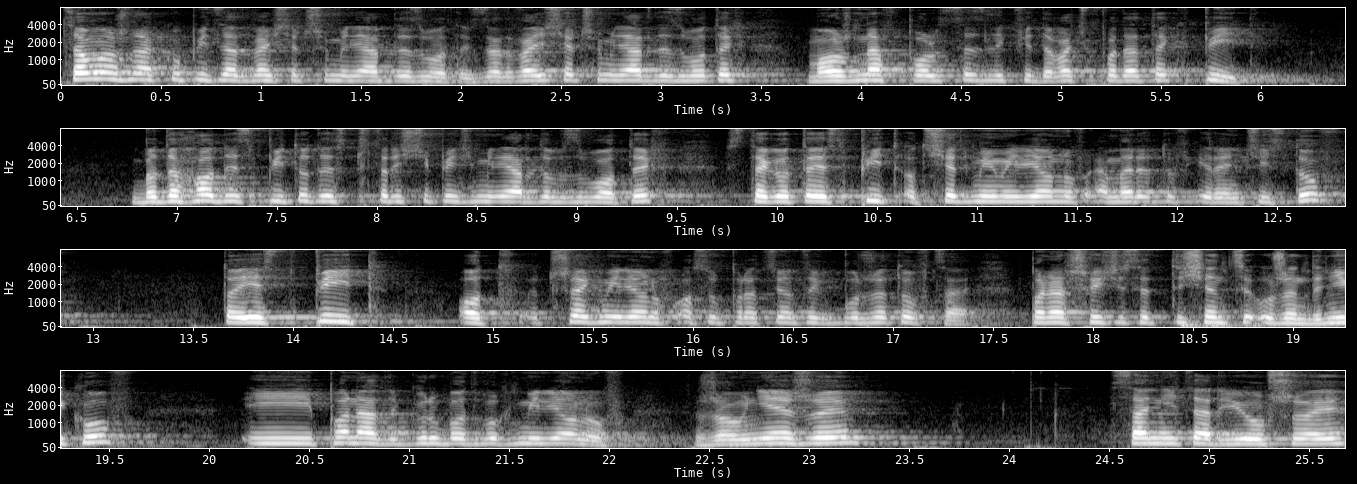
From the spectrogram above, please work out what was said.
Co można kupić za 23 miliardy złotych? Za 23 miliardy złotych można w Polsce zlikwidować podatek PIT, bo dochody z PIT-u to jest 45 miliardów złotych, z tego to jest PIT od 7 milionów emerytów i rencistów, to jest PIT od 3 milionów osób pracujących w budżetówce, ponad 600 tysięcy urzędników i ponad grubo 2 milionów żołnierzy, sanitariuszy,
